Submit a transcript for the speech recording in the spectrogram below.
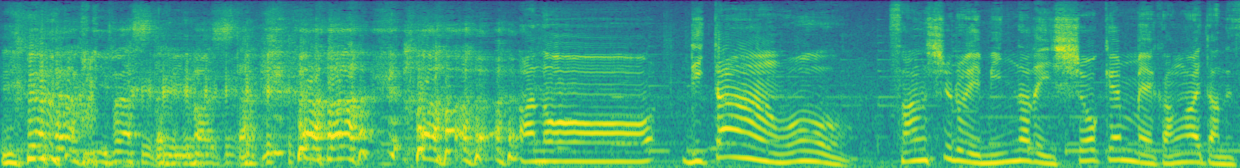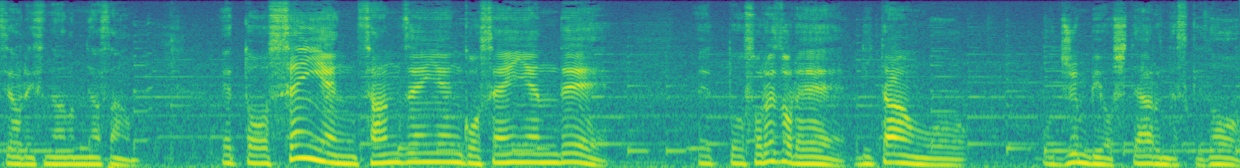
見ました見ました。あのーリターンを3種類みんなで一生懸命考えたんですよリスナーの皆さん。えっと1000円3000円5000円でえっとそれぞれリターンをを準備をしてあるんですけど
